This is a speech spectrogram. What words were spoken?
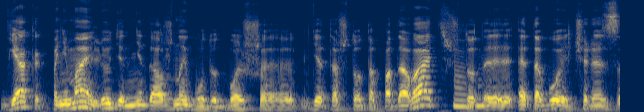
Я, как понимаю, люди не должны будут больше где-то что-то подавать, угу. что это будет через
